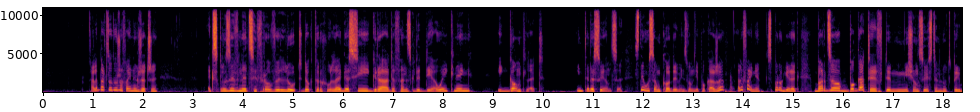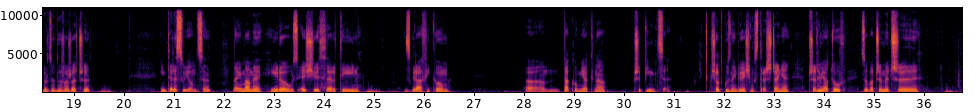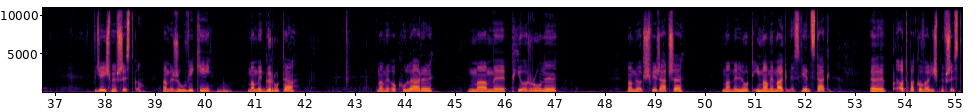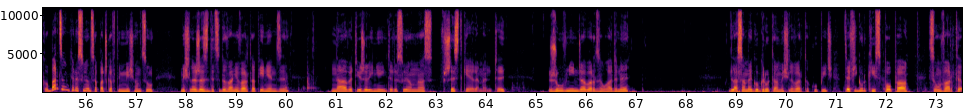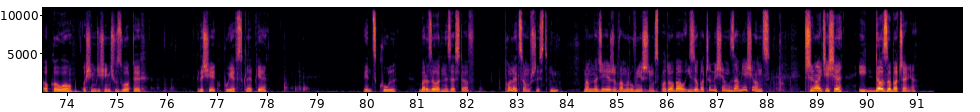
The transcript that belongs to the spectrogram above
Ale bardzo dużo fajnych rzeczy. Ekskluzywny cyfrowy loot Doctor Who Legacy, gra Defense Grid The Awakening i Gauntlet interesujące. Z tyłu są kody, więc wam nie pokażę, ale fajnie, sporo gierek. Bardzo bogaty w tym miesiącu jest ten loot, tutaj bardzo dużo rzeczy. Interesujące. No i mamy Heroes Issue 13 z grafiką um, taką jak na przypince. W środku znajduje się streszczenie przedmiotów. Zobaczymy, czy widzieliśmy wszystko. Mamy żółwiki, mamy gruta, mamy okulary, mamy pioruny, mamy odświeżacze, mamy lód i mamy magnes, więc tak, e, odpakowaliśmy wszystko. Bardzo interesująca paczka w tym miesiącu. Myślę, że zdecydowanie warta pieniędzy, nawet jeżeli nie interesują nas wszystkie elementy. Żółw ninja bardzo ładny, dla samego Gruta myślę warto kupić. Te figurki z Popa są warte około 80 zł, gdy się je kupuje w sklepie. Więc cool. Bardzo ładny zestaw. Polecam wszystkim. Mam nadzieję, że Wam również się spodobał i zobaczymy się za miesiąc. Trzymajcie się i do zobaczenia.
